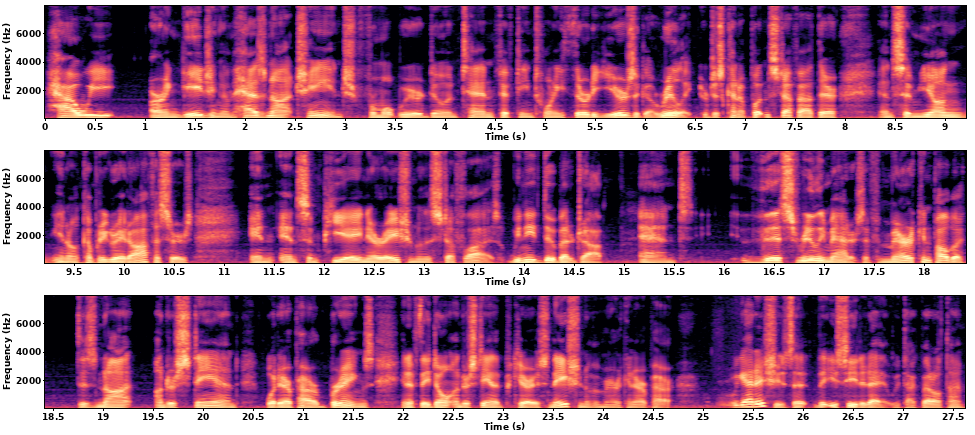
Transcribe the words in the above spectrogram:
How we are engaging them has not changed from what we were doing 10, 15, 20, 30 years ago, really. You're just kind of putting stuff out there and some young, you know, company grade officers and, and some PA narration when this stuff flies. We need to do a better job. And this really matters. If American public does not understand what air power brings, and if they don't understand the precarious nation of American air power, we got issues that, that you see today we talk about all the time.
